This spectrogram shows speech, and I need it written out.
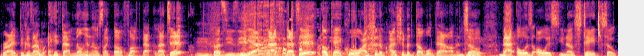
right? Because I mm. hit that million and I was like, oh fuck, that that's it. Mm. That's easy. Yeah, that's that's it. Okay, cool. I should have I should have doubled down, and so mm-hmm. that always always you know stayed so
